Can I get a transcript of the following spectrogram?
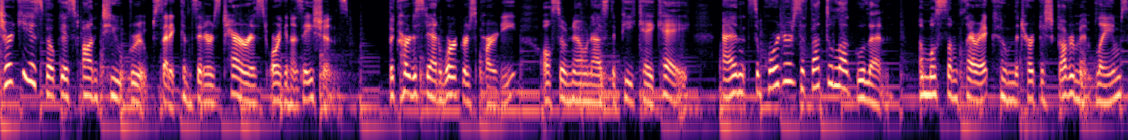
Turkey is focused on two groups that it considers terrorist organizations the Kurdistan Workers' Party, also known as the PKK, and supporters of Fethullah Gulen, a Muslim cleric whom the Turkish government blames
